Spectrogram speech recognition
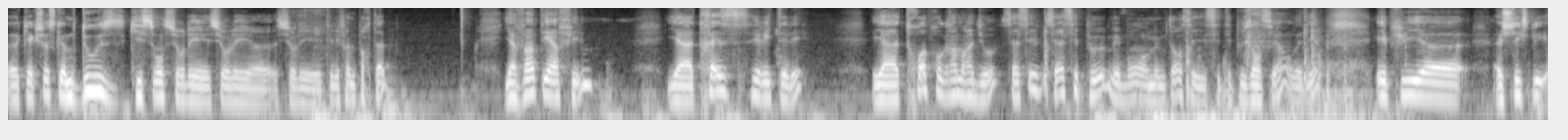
euh, quelque chose comme 12 qui sont sur les, sur les, euh, sur les téléphones portables. Il y a 21 films, il y a 13 séries télé, il y a 3 programmes radio, c'est assez, assez peu, mais bon, en même temps, c'était plus ancien, on va dire. Et puis, euh, je t'explique,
